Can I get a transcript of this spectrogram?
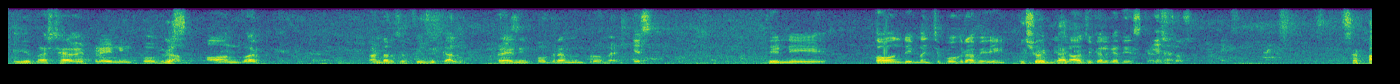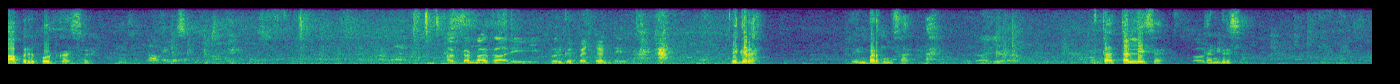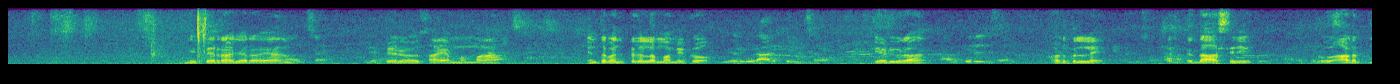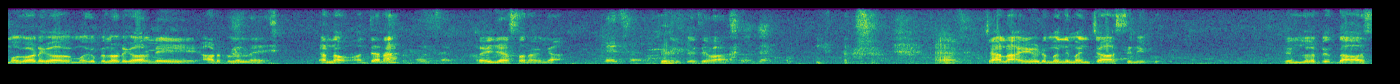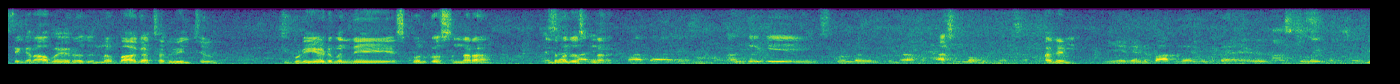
you must have a training program on work under physical training program improvement yes దీన్ని బాగుంది మంచి ప్రోగ్రామ్ ఇది. లాజికల్గా తీసుకెళ్ళి సార్ పాప రిపోర్ట్ కార్డ్ సార్ అక్కడ నాకు అది ఊరికే పెట్టండి. దగ్గర. వినపడుతుంది సార్ రాజారావు. తల్లి సార్ తండ్రి సార్. నీ పేరు రాజారాయ నీ పేరు సాయమ్మమ్మ? ఎంతమంది పిల్లలమ్మా మీకు? ఏడుగురు? ఆడపిల్లలు. పెద్ద ఆస్తి నీకు. నువ్వు ఆడ మగవాడు కావాలి మగపిల్లవాడు కావాలి నీ ఆడపిల్లల్ని అన్నావు. అంతేనా? ట్రై చేస్తున్నావు ఇంకా. తెలిపేసేవా? చాలా ఏడు మంది మంచి ఆస్తి నీకు. పిల్లల పెద్ద ఆస్తి ఇంకా రాబోయే రోజుల్లో బాగా చదివించు. ఇప్పుడు ఏడు మంది స్కూల్కి వస్తున్నారా? ఎంతమంది వస్తున్నారు? పాప అందరికీ స్కూల్లో వెళ్తున్నారు హాస్టల్లో ఉంటున్నారు సార్. అదే? రెండు పాపలు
